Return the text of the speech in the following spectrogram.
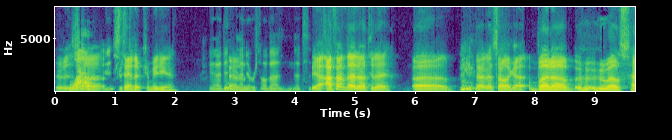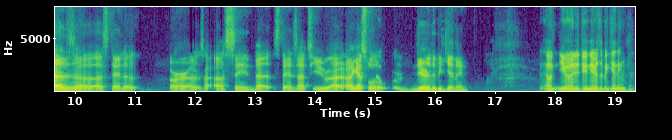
who is Wow. a stand-up comedian. Yeah, I didn't. I never saw that. That's Yeah, I found that out today. Um, that, that's all I got. But um, who, who else has uh, a stand up or a, a scene that stands out to you? I, I guess we'll near the beginning. Oh, you want to do near the beginning?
